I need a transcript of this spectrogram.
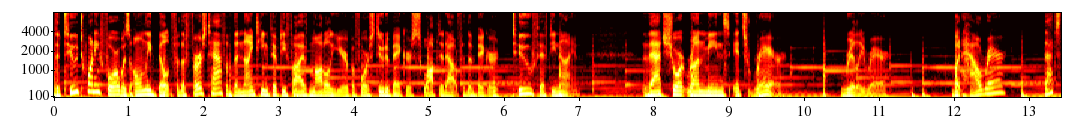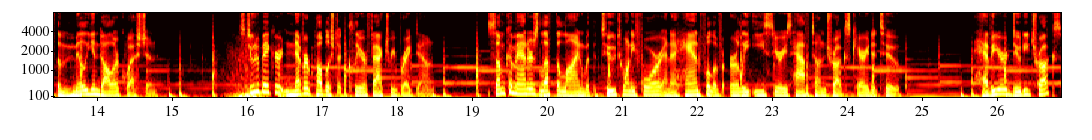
the 224 was only built for the first half of the 1955 model year before Studebaker swapped it out for the bigger 259. That short run means it's rare. Really rare. But how rare? That's the million dollar question. Studebaker never published a clear factory breakdown. Some commanders left the line with the 224 and a handful of early E-Series half-ton trucks carried it too. Heavier duty trucks?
